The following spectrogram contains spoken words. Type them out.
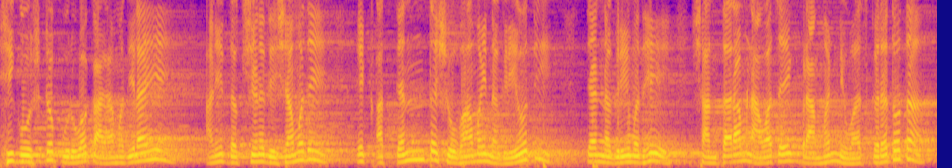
ही गोष्ट पूर्व काळामधील आहे आणि दक्षिण देशामध्ये एक अत्यंत शोभामय नगरी होती. त्या नगरीमध्ये शांताराम नावाचा एक ब्राह्मण निवास करत होता.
